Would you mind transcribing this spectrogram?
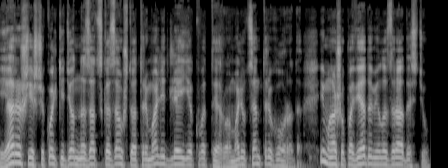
Яраш яшчэ колькі дзён назад сказаў, што атрымалі для яе кватэру амаль у цэнтры горада і Машу паведаміла з радасцю.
